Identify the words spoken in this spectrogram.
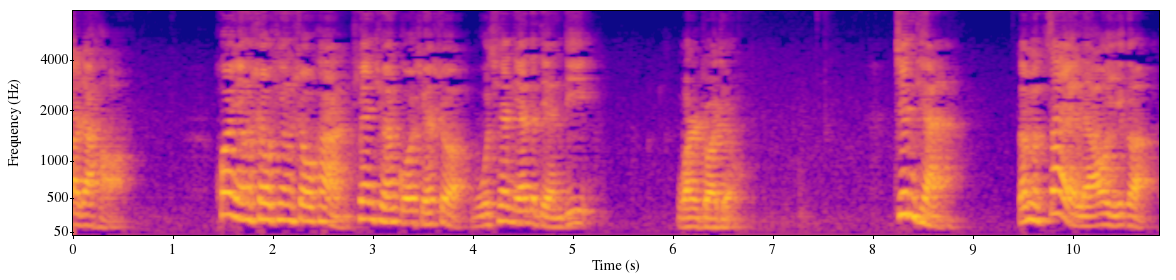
大家好，欢迎收听收看天全国学社五千年的点滴，我是卓九。今天咱们再聊一个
